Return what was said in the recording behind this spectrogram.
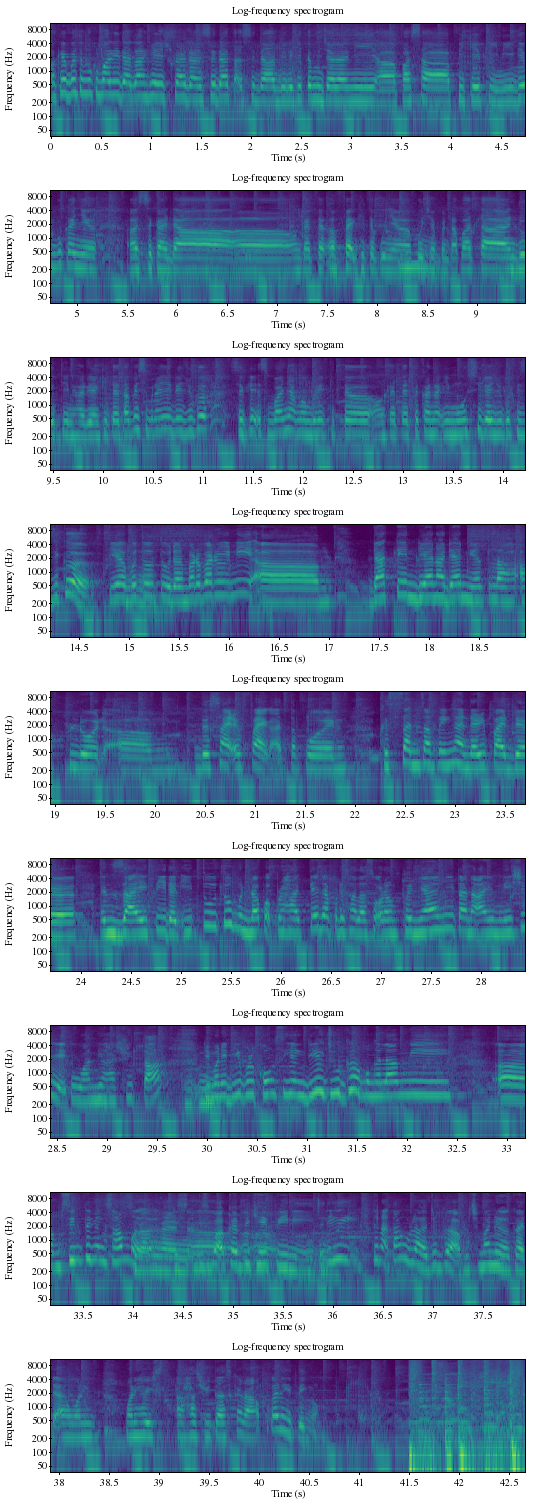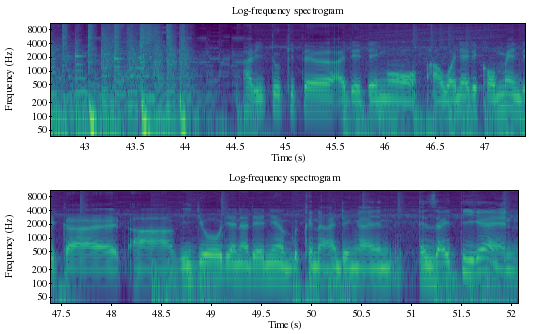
Okey, bertemu kembali dalam Hijrah dan sedar tak sedar bila kita menjalani uh, fasa PKP ni, dia bukannya uh, sekadar uh, orang kata efek kita punya hmm. punca pendapatan, rutin harian kita tapi sebenarnya dia juga sikit sebanyak memberi kita orang kata tekanan emosi dan juga fizikal. Ya, betul hmm. tu dan baru-baru ini um, Datin Diana Daniel telah upload um, the side effect ataupun kesan sampingan daripada anxiety dan itu tu mendapat perhatian daripada salah seorang penyanyi tanah air Malaysia iaitu Wani Hasrita mm-hmm. di mana dia berkongsi yang dia juga mengalami um, simptom yang sama Serangan, disebabkan uh, PKP uh, ni. Uh, Jadi kita nak tahulah juga macam mana keadaan Wani Wani Hasrita sekarang. Apa kata kita tengok? Hari tu kita ada tengok uh, Wani ada komen dekat uh, video Diana Daniel berkenaan dengan anxiety kan?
